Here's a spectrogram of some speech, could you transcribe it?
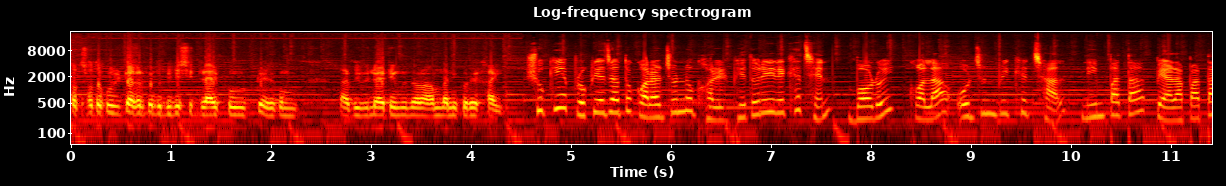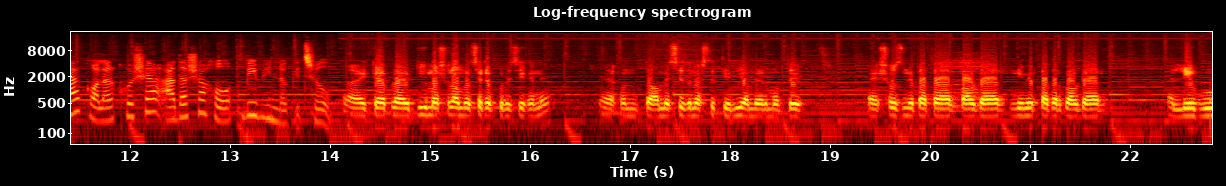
শত শত কোটি টাকার কিন্তু বিদেশি ড্রাই ফ্রুট এরকম বিভিন্ন আইটেম কিন্তু আমদানি করে খাই। শুকিয়ে প্রক্রিয়াজাত করার জন্য ঘরের ভেতরেই রেখেছেন বড়ই কলা অর্জুন বৃক্ষের ছাল নিম পাতা পেয়ারা পাতা কলার খোসা আদা সহ বিভিন্ন কিছু। এটা প্রায় দুই মাস হলো আমরা সেট করেছি এখানে। এখন তো আমের সিজন আসতে দেরি আমরা এর মধ্যে সজনে পাতার পাউডার নিমের পাতার পাউডার লেবু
